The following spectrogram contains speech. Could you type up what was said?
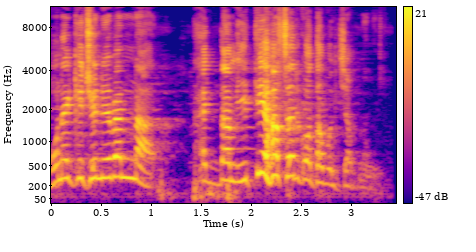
মনে কিছু নেবেন না? একদম ইতিহাসের কথা বলছি আপনাকে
